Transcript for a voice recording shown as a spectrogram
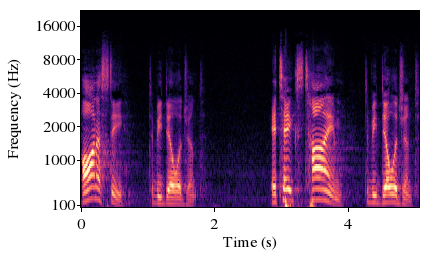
honesty to be diligent. It takes time to be diligent.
